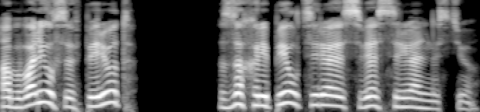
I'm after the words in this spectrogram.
Обвалился вперед, захрипел, теряя связь с реальностью.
